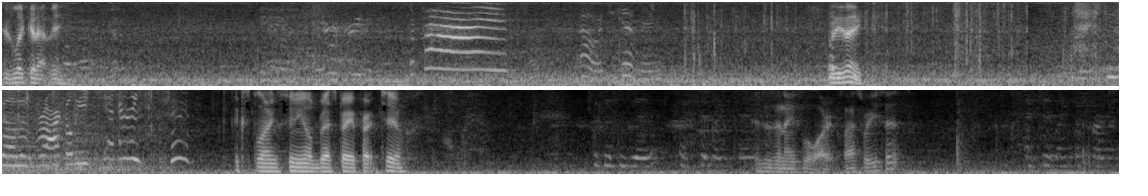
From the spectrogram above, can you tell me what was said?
She's looking at me. Surprise! Oh, what'd you get me? What do you think? I smell the broccoli cheddars. Exploring SUNY Old Westbury Part 2. this is it. I sit like this. This is a nice little art class. Where do you sit? I sit like the first.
